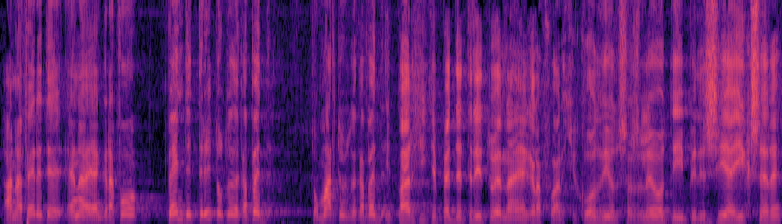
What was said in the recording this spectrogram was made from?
αναφέρεται ένα έγγραφο 5 τρίτο του 2015. Το Μάρτιο του 2015. Υπάρχει και 5 τρίτου ένα έγγραφο αρχικό, διότι σας λέω ότι η υπηρεσία ήξερε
